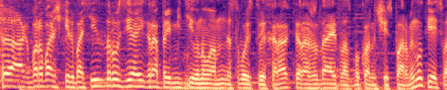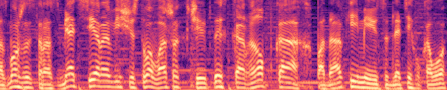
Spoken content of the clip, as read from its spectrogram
Так, барабанщик или басист, друзья, игра примитивного свойства и характера ожидает вас буквально через пару минут. Есть возможность размять серое вещество в ваших черепных коробках. Подарки имеются для тех, у кого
